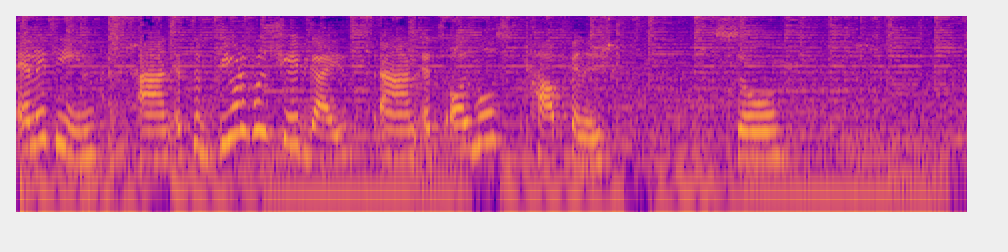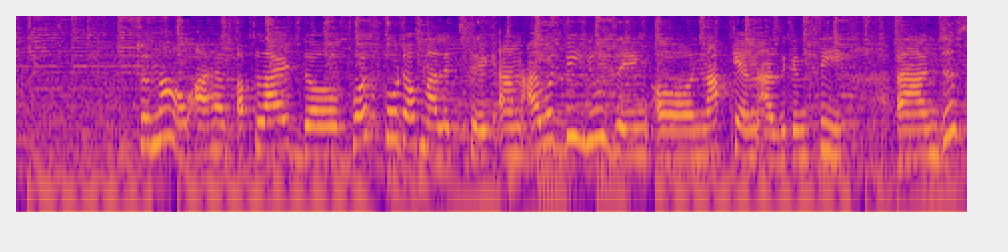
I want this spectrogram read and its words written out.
Elle 18 and it's a beautiful shade guys. And it's almost half finished. So so now I have applied the first coat of my lipstick and I would be using a napkin as you can see and just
